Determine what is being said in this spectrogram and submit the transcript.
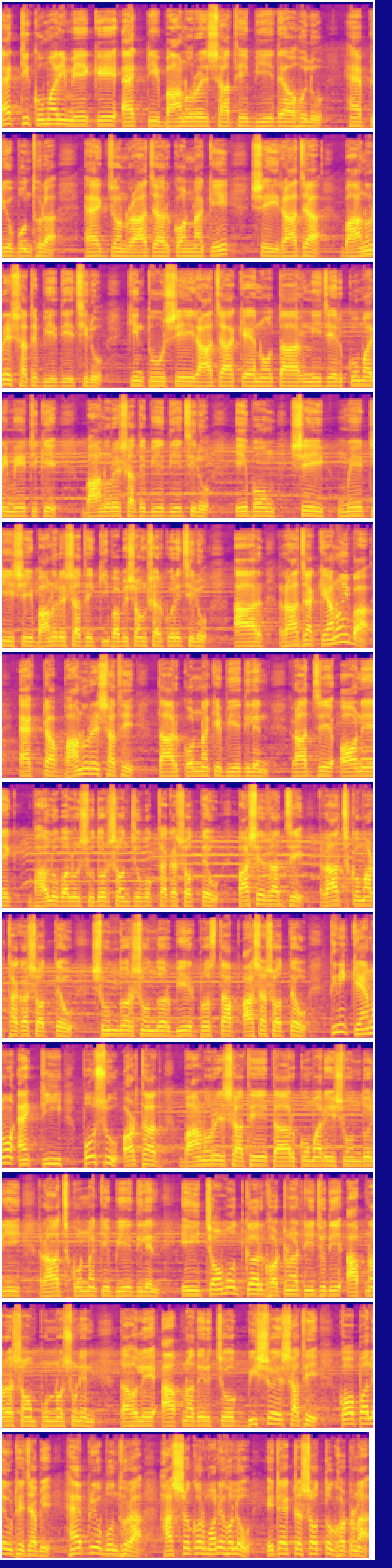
একটি কুমারী মেয়েকে একটি বানরের সাথে বিয়ে দেওয়া হলো। হ্যাঁ প্রিয় বন্ধুরা, একজন রাজার কন্যাকে সেই রাজা বানরের সাথে বিয়ে দিয়েছিল। কিন্তু সেই রাজা কেন তার নিজের কুমারী মেয়েটিকে বানরের সাথে বিয়ে দিয়েছিল এবং সেই মেয়েটি সেই বানরের সাথে কীভাবে সংসার করেছিল? আর রাজা কেনই বা একটা বানরের সাথে তার কন্যাকে বিয়ে দিলেন? রাজ্যে অনেক ভালো ভালো সুদর্শন যুবক থাকা সত্ত্বেও, পাশের রাজ্যে রাজকুমার থাকা সত্ত্বেও, সুন্দর সুন্দর বিয়ের প্রস্তাব আসা সত্ত্বেও, তিনি কেন একটি পশু, অর্থাৎ বানরের সাথে তার কুমারী সুন্দরী রাজকন্যাকে বিয়ে দিলেন? এই চমৎকার ঘটনাটি যদি আপনারা সম্পূর্ণ শুনেন, তাহলে আপনাদের চোখ বিস্ময়ের সাথে কপালে উঠে যাবে। হ্যাঁ প্রিয় বন্ধুরা, হাস্যকর মনে হলেও এটা একটা সত্য ঘটনা।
